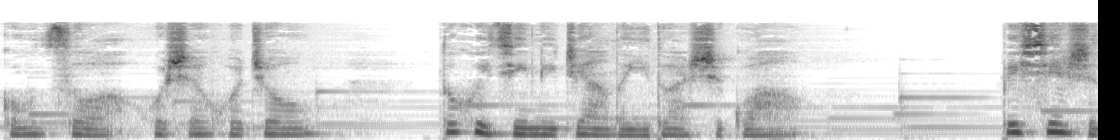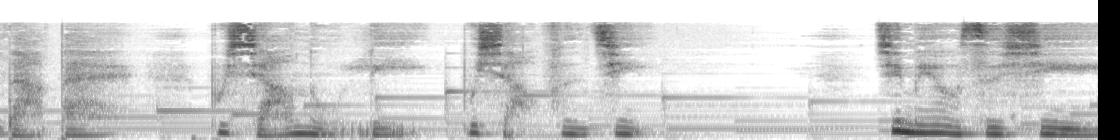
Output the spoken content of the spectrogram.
工作或生活中，都会经历这样的一段时光：被现实打败，不想努力，不想奋进，既没有自信，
